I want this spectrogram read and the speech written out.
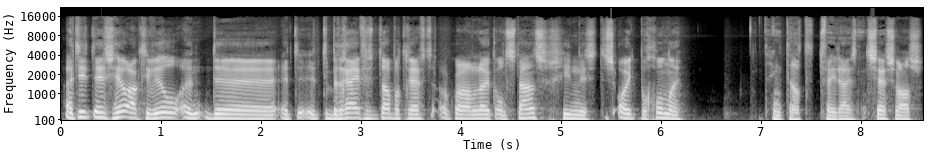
Het, is- het is heel actueel. De, het, het bedrijf is wat dat betreft ook wel een leuke ontstaansgeschiedenis. Het is ooit begonnen, ik denk dat het 2006 was,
